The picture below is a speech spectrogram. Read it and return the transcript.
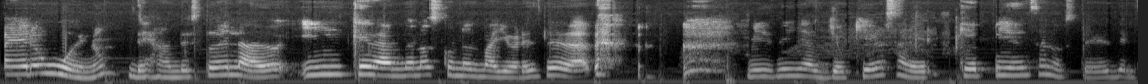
Pero bueno, dejando esto de lado y quedándonos con los mayores de edad, mis niñas, yo quiero saber qué piensan ustedes del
